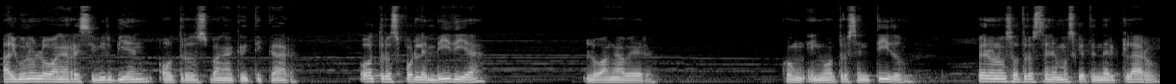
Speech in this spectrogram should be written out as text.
Algunos lo van a recibir bien, otros van a criticar, otros por la envidia lo van a ver con, en otro sentido, pero nosotros tenemos que tener claro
